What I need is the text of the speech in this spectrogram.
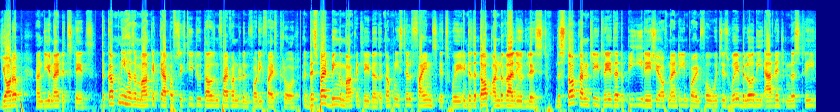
Europe, and the United States. The company has a market cap of 62,545 crore. Despite being the market leader, the company still finds its way into the top undervalued list. The stock currently trades at a PE ratio of 19.4, which is way below the average industry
